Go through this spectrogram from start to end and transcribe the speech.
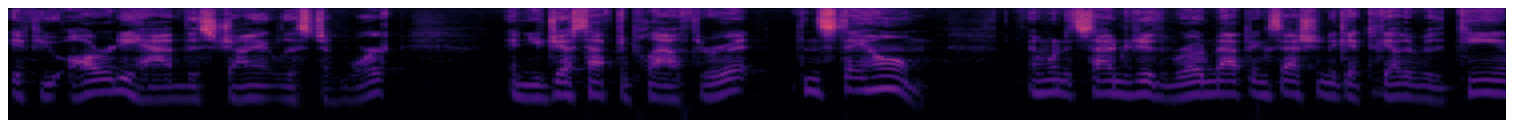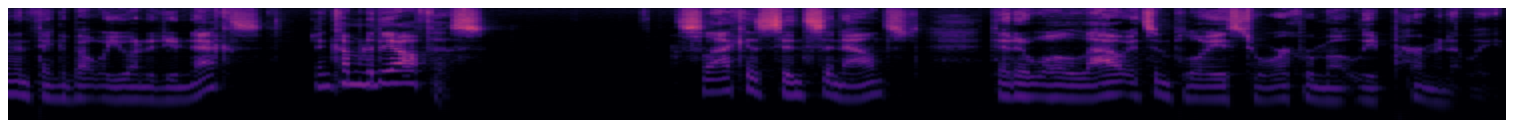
if you already have this giant list of work and you just have to plow through it, then stay home. And when it's time to do the road mapping session to get together with the team and think about what you want to do next, then come to the office. Slack has since announced that it will allow its employees to work remotely permanently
